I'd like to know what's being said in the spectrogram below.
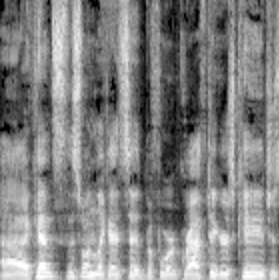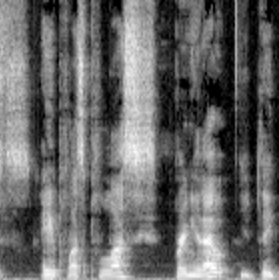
Uh, against this one, like I said before, Grafdigger's Cage is A plus plus. Bring it out. You, they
